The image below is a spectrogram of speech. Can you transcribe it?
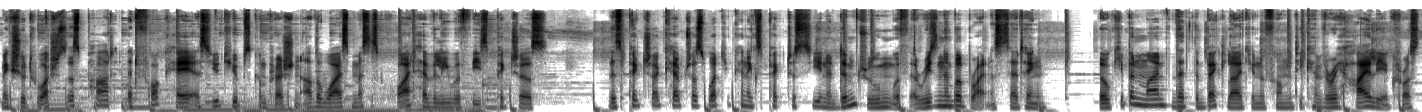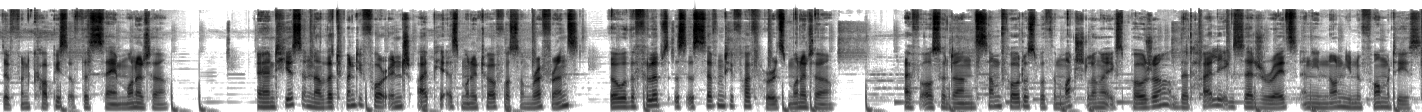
Make sure to watch this part at 4K as YouTube's compression otherwise messes quite heavily with these pictures. This picture captures what you can expect to see in a dimmed room with a reasonable brightness setting. Though keep in mind that the backlight uniformity can vary highly across different copies of the same monitor. And here's another 24-inch IPS monitor for some reference, though the Philips is a 75Hz monitor. I've also done some photos with a much longer exposure that highly exaggerates any non-uniformities.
